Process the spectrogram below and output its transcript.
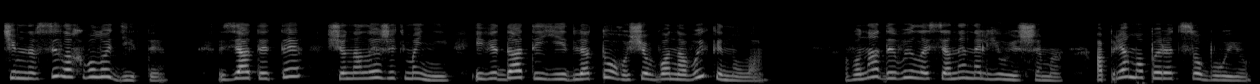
чим не в силах володіти? Взяти те, що належить мені, і віддати їй для того, щоб вона викинула? Вона дивилася не на Льюішема, а прямо перед собою,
